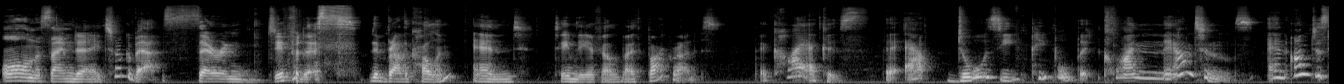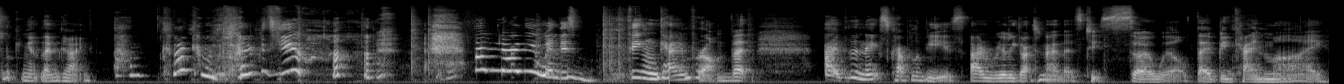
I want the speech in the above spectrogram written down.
all on the same day. Talk about serendipitous. The Brother Colin and Team DFL are both bike riders. They're kayakers. They're outdoorsy people that climb mountains. And I'm just looking at them going, um, can I come and play with you? I no idea where this thing came from, but over the next couple of years, I really got to know those two so well. They became my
